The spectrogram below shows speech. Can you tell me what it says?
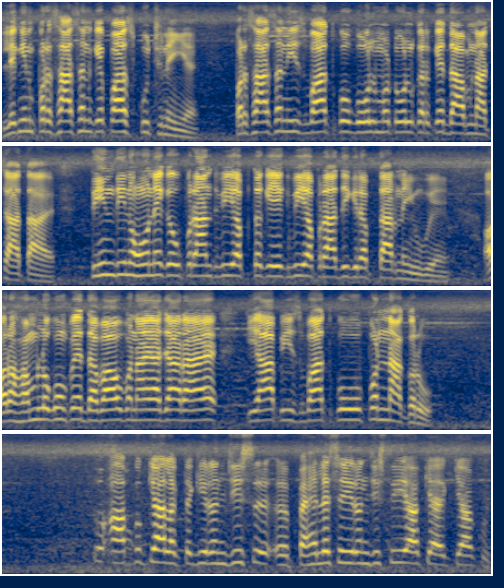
लेकिन प्रशासन के पास कुछ नहीं है। प्रशासन इस बात को गोल मटोल करके दाबना चाहता है। तीन दिन होने के उपरांत भी अब तक एक भी अपराधी गिरफ़्तार नहीं हुए हैं। और हम लोगों पे दबाव बनाया जा रहा है कि आप इस बात को ओपन ना करो। तो आपको क्या लगता है कि रंजिश पहले से ही रंजिश थी या क्या क्या कुछ?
